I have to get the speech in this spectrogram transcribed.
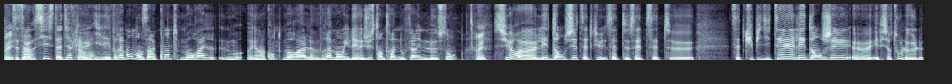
Oui. c'est ça Ouais, aussi, c'est-à-dire qu'il est vraiment dans un conte moral, un conte moral vraiment. Il est juste en train de nous faire une leçon sur euh, les dangers de cette cette cette cette, euh, cette cupidité, les dangers euh, et puis surtout le, le-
